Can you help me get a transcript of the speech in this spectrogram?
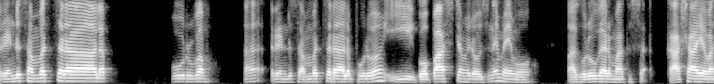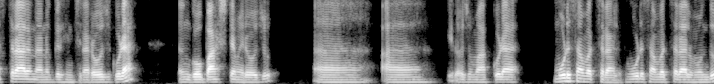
రెండు సంవత్సరాల పూర్వం రెండు సంవత్సరాల పూర్వం ఈ గోపాష్టమి రోజునే మేము మా గురువు గారు మాకు కాషాయ వస్త్రాలను అనుగ్రహించిన రోజు కూడా గోపాష్టమి రోజు. ఈరోజు మాకు కూడా మూడు సంవత్సరాలు మూడు సంవత్సరాల ముందు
